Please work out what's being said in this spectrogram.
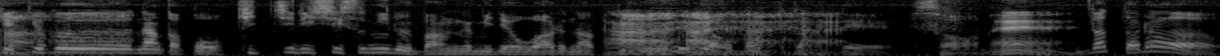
結局なんかこうきっちりしすぎる番組で終わるなっていうふうには思ってたんで、そうね、だったらうん。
